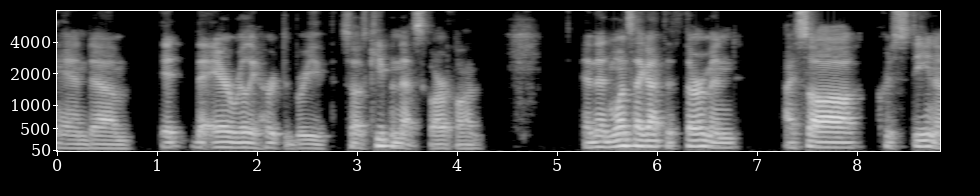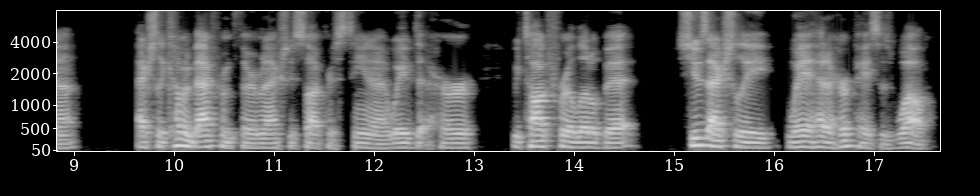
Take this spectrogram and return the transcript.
and um, it the air really hurt to breathe. So I was keeping that scarf on. And then once I got to Thurmond, I saw Christina actually coming back from Thurmond. I actually saw Christina. I waved at her. We talked for a little bit. She was actually way ahead of her pace as well.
